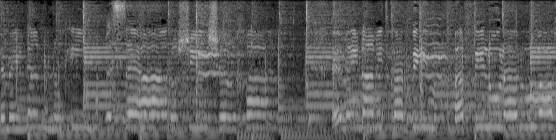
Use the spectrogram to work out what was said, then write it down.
הם אינם נוגעים בשיער ראשי שלך. הם אינם מתקרבים אפילו לרוח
